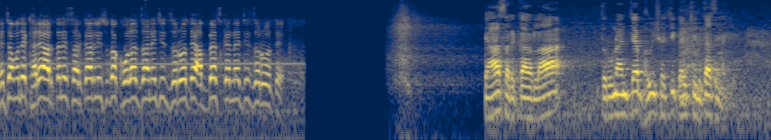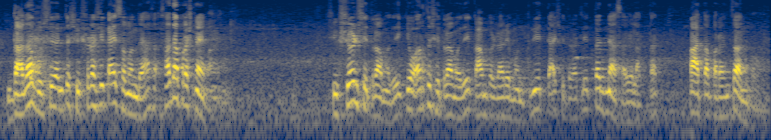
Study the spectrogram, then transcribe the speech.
याच्यामध्ये खऱ्या अर्थाने सरकारली सुद्धा खोलात जाण्याची जरूरत आहे अभ्यास करण्याची जरूरत आहे. या सरकारला तरुणांच्या भविष्याची काही चिंताच नाही दादा भुसे यांच्या शिक्षणाशी काय संबंध आहे? हा साधा प्रश्न आहे माझा. शिक्षण क्षेत्रामध्ये किंवा अर्थक्षेत्रामध्ये काम करणारे मंत्री त्या क्षेत्रातले तज्ज्ञ असावे लागतात. हा आतापर्यंतचा अनुभव आहे.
